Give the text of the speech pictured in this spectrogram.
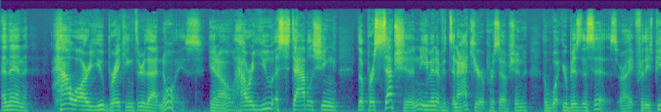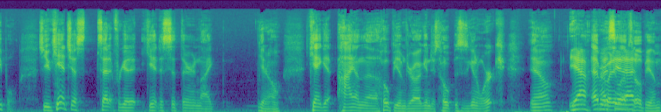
and then how are you breaking through that noise you know how are you establishing the perception even if it's an accurate perception of what your business is right for these people so you can't just set it forget it you can't just sit there and like you know you can't get high on the hopium drug and just hope this is going to work you know Yeah, everybody loves that. hopium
